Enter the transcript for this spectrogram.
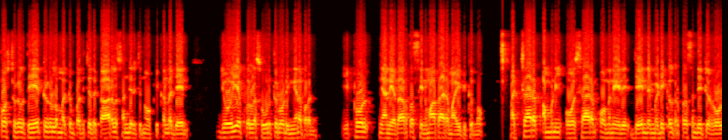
പോസ്റ്ററുകൾ തിയേറ്ററുകളിലും മറ്റും പതിച്ചത് കാറിൽ സഞ്ചരിച്ച് നോക്കിക്കണ്ട ജയൻ ജോയിയെ പോലുള്ള സുഹൃത്തുക്കളോട് ഇങ്ങനെ പറഞ്ഞു. ഇപ്പോൾ ഞാൻ യഥാർത്ഥ സിനിമാ താരമായിരിക്കുന്നു. അച്ചാരം അമ്മണി ഓശാരം ഓമനയിലെ ജയന്റെ മെഡിക്കൽ റെപ്രസെന്റേറ്റീവ് റോൾ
